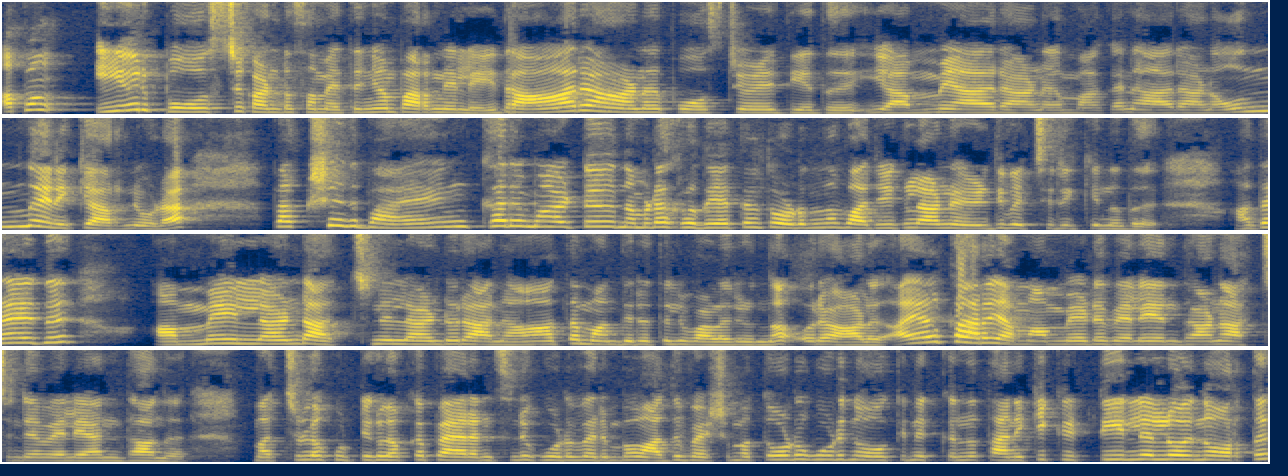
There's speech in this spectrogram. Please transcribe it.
അപ്പം ഈ ഒരു പോസ്റ്റ് കണ്ട സമയത്ത് ഞാൻ പറഞ്ഞില്ലേ ഇത് ആരാണ് പോസ്റ്റ് എഴുതിയത്? ഈ അമ്മ ആരാണ്? മകൻ ആരാണ്? ഒന്നും എനിക്ക് അറിഞ്ഞൂടാ. പക്ഷെ ഇത് ഭയങ്കരമായിട്ട് നമ്മുടെ ഹൃദയത്തിൽ തൊടുന്ന വരികളാണ് എഴുതി വെച്ചിരിക്കുന്നത്. അതായത് അമ്മയില്ലാണ്ട് അച്ഛനില്ലാണ്ട് ഒരു അനാഥ മന്ദിരത്തിൽ വളരുന്ന ഒരാൾ. അയാൾക്കറിയാം അമ്മയുടെ വില എന്താണ് അച്ഛന്റെ വില എന്താന്ന്. മറ്റുള്ള കുട്ടികളൊക്കെ പാരൻസിന്റെ കൂടെ വരുമ്പോൾ അത് വിഷമത്തോടു കൂടി നോക്കി നിൽക്കുന്ന തനിക്ക് കിട്ടിയില്ലല്ലോ എന്ന് ഓർത്ത്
